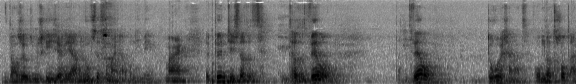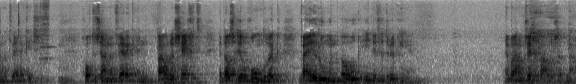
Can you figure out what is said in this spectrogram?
Dan zult u misschien zeggen, ja, dan hoeft het voor mij allemaal niet meer. Maar het punt is dat het, dat het, wel, dat het wel doorgaat, omdat God aan het werk is. God is aan het werk en Paulus zegt, en dat is heel wonderlijk, wij roemen ook in de verdrukkingen. En waarom zegt Paulus dat nou?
